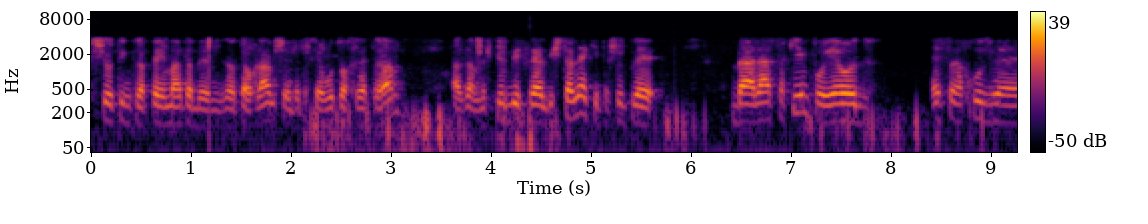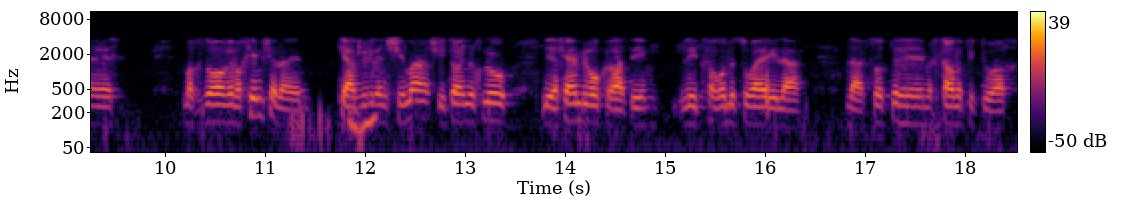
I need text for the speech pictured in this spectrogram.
שוטינג כלפי מטה במדינות העולם, שבטח ירוצו אחרי טראמפ, אז המציאות בישראל תשתנה, כי פשוט לבעלי העסקים פה יהיה עוד 10% מחזור הרווחים שלהם, כאוויר אוקיי. לנשימה, שאיתו הם יוכלו להילחם בירוקרטים, להתחרות בצורה יעילה, לעשות uh, מחקר ופיתוח,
